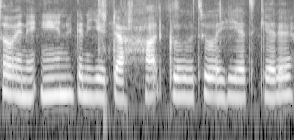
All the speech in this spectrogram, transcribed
so in the end we're gonna use the hot glue to adhere together.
